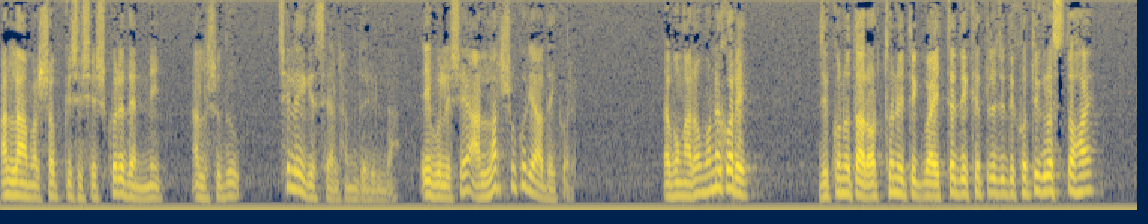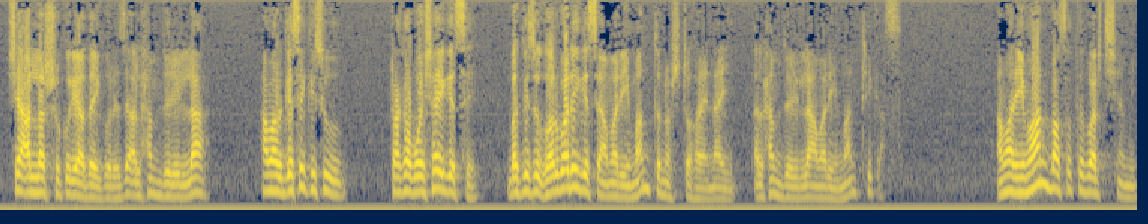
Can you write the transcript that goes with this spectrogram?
আল্লাহ আমার সবকিছু শেষ করে দেননি। আল্লাহ শুধু ছেলে গেছে, আলহামদুলিল্লাহ। এই বলে সে আল্লাহর শুকুরিয়া আদায় করে। এবং আরও মনে করে যে কোনো তার অর্থনৈতিক বা ইত্যাদি ক্ষেত্রে যদি ক্ষতিগ্রস্ত হয়, সে আল্লাহর শুকুরিয়া আদায় করে যে আলহামদুলিল্লাহ আমার গেছে কিছু টাকা পয়সায় গেছে বা কিছু ঘর বাড়ি গেছে, আমার ইমান তো নষ্ট হয় নাই। আলহামদুলিল্লাহ, আমার ইমান ঠিক আছে। আমার ইমান বাঁচাতে পারছি আমি।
